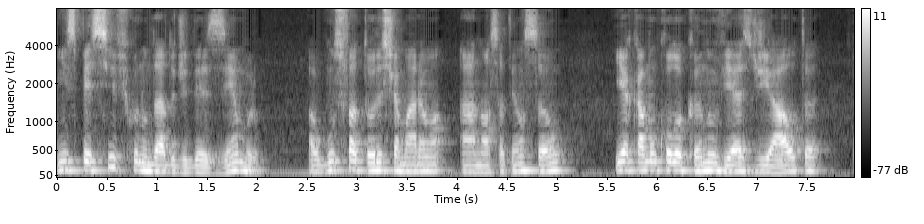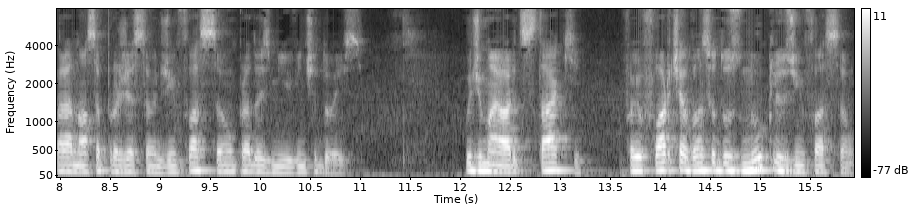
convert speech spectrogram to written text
Em específico, no dado de dezembro, alguns fatores chamaram a nossa atenção e acabam colocando um viés de alta para a nossa projeção de inflação para 2022. O de maior destaque foi o forte avanço dos núcleos de inflação,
